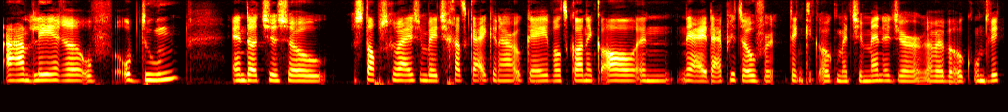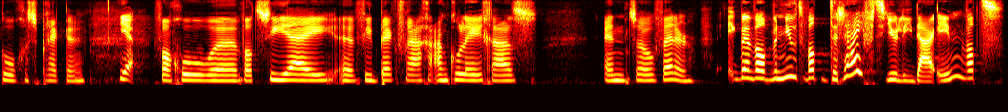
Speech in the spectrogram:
aanleren of opdoen? En dat je zo stapsgewijs een beetje gaat kijken naar... oké, wat kan ik al? En nou ja, daar heb je het over, denk ik, ook met je manager. We hebben ook ontwikkelgesprekken. Ja. Van, goh, eh, wat zie jij? Eh, feedback vragen aan collega's. En zo verder. Ik ben wel benieuwd, wat drijft jullie daarin? Wat,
